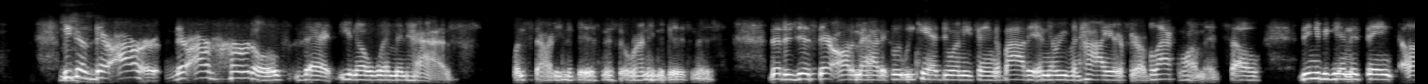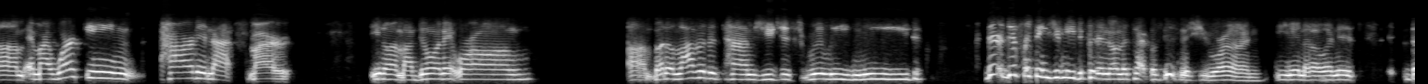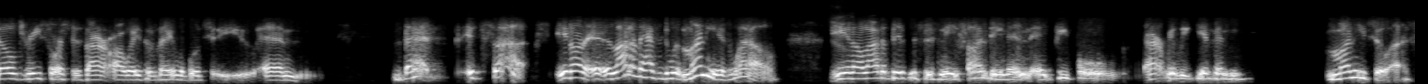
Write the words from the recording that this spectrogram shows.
Because mm. there are there are hurdles that, you know, women have when starting a business or running a business that are just there automatically. We can't do anything about it and they're even higher if you're a black woman. So then you begin to think, um, am I working hard and not smart? You know, am I doing it wrong? Um, but a lot of the times you just really need, there are different things you need depending on the type of business you run, you know, and it's, those resources aren't always available to you. And that, it sucks. You know, a lot of it has to do with money as well. Yeah. You know, a lot of businesses need funding and, and people aren't really giving money to us.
